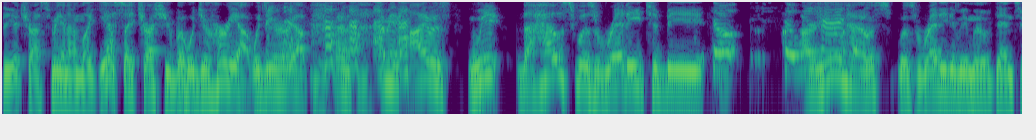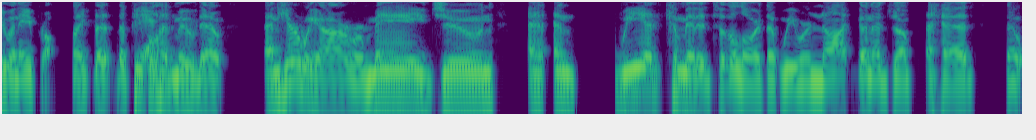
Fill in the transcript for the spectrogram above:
Do you trust me? And I'm like, yes, I trust you, but would you hurry up? Would you hurry up? And, I mean, I was, we, the house was ready to be, So, uh, so our had, new house was ready to be moved into in April. Like the, the people Yeah. had moved out and here we are, we're May, June, and, and we had committed to the Lord that we were not going to jump ahead, that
